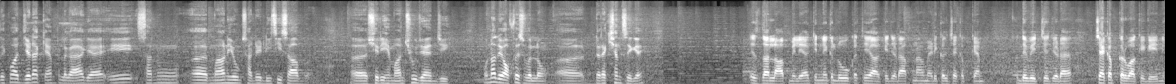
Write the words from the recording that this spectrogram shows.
ਦੇਖੋ ਅੱਜ ਜਿਹੜਾ ਕੈਂਪ ਲਗਾਇਆ ਗਿਆ ਹੈ ਇਹ ਸਾਨੂੰ ਅ, ਮਾਣਯੋਗ ਸਾਡੇ ਡੀਸੀ ਸਾਹਿਬ ਅ, ਸ਼੍ਰੀ ਹਿਮਾਂਸ਼ੂ ਜੈਨ ਜੀ ਉਹਨਾਂ ਦੇ ਆਫਿਸ ਵੱਲੋਂ ਡਾਇਰੈਕਸ਼ਨ ਸੀਗੇ। ਇਸ ਦਾ ਲਾਭ ਮਿਲਿਆ। ਕਿੰਨੇ ਕੁ ਲੋਕ ਇੱਥੇ ਆ ਕੇ ਜਿਹੜਾ ਆਪਣਾ ਮੈਡੀਕਲ ਚੈੱਕਅਪ ਕੈਂਪ ਦੇ ਵਿੱਚ ਜਿਹੜਾ ਚੈੱਕਅਪ ਕਰਵਾ ਕੇ ਗਏ ਨੇ?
